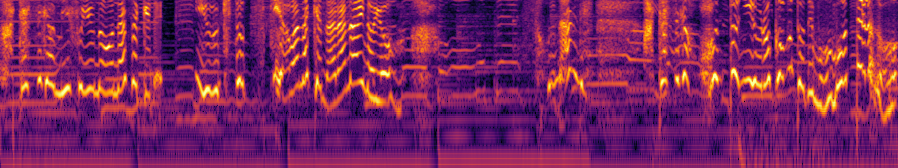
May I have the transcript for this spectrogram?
私が美冬のお情けで結城と付き合わなきゃならないのよ。そんなんで私が本当に喜ぶとでも思ってるの？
